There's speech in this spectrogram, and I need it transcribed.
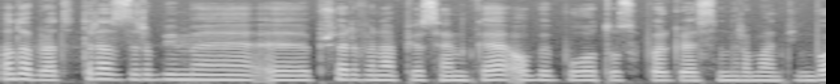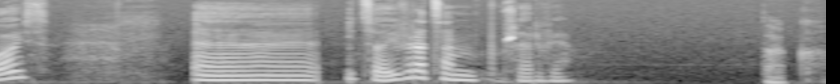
No dobra, to teraz zrobimy e, przerwę na piosenkę. Oby było to Super Girls and Romantic Boys. E, I co? I wracamy po przerwie. Tak.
